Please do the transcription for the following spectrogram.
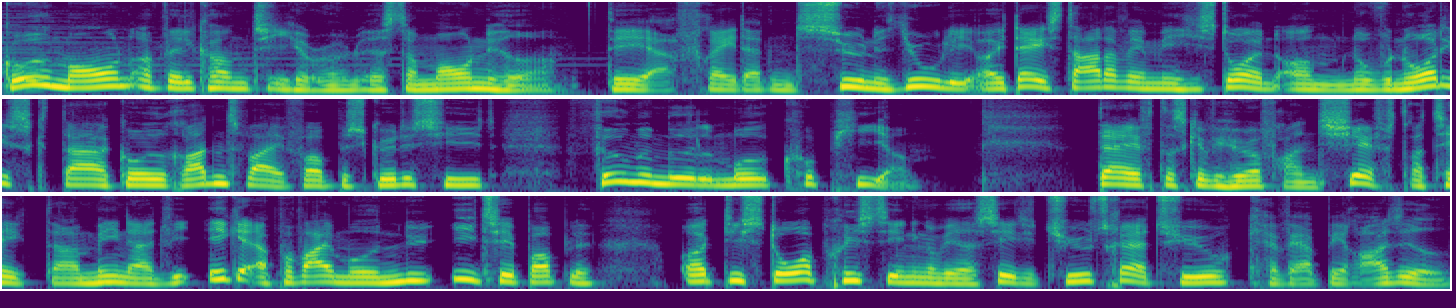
God morgen og velkommen til Euroinvestor Morgennyheder. Det er fredag den 7. juli, og i dag starter vi med historien om Novo Nordisk, der er gået rettens vej for at beskytte sit fedmemiddel mod kopier. Derefter skal vi høre fra en chefstrateg, der mener, at vi ikke er på vej mod en ny IT-boble, og at de store prisstigninger, vi har set i 2023, kan være berettiget.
